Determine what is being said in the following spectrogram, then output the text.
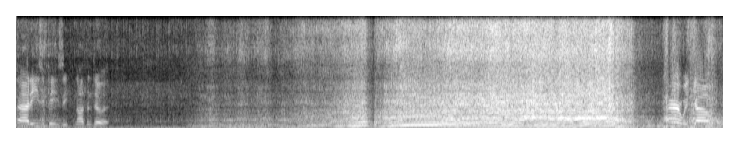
That easy peasy, nothing to it. There we go.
